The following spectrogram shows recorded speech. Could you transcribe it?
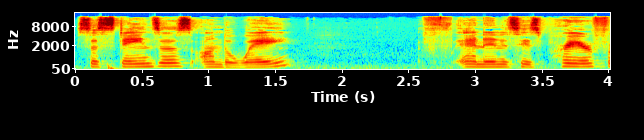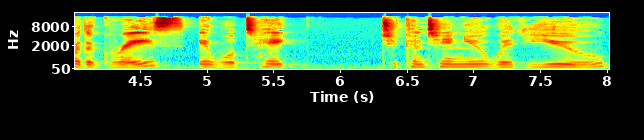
sustains us on the way. And then it says, prayer for the grace it will take to continue with you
